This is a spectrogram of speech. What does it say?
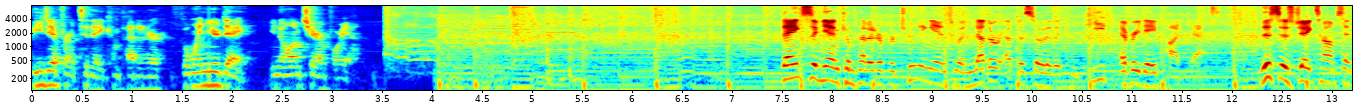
be different today, competitor. Go win your day. You know I'm cheering for you. Thanks again, competitor, for tuning in to another episode of the Compete Everyday podcast. This is Jake Thompson,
